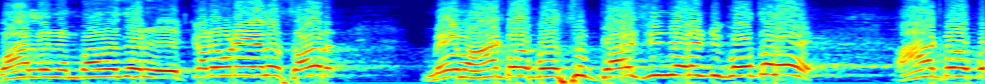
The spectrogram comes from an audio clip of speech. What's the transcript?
వాళ్ళని మన ఎక్కడ కూడా సార్. మేము ఆటో బస్సు ప్యాసింజర్ ఇంటికి పోతలే. ఆటో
